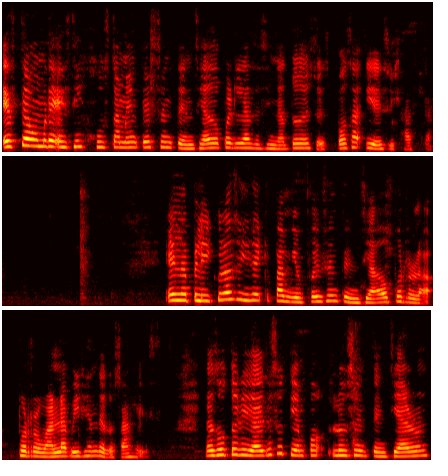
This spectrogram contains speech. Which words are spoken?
Este hombre es injustamente sentenciado por el asesinato de su esposa y de su hijastra. En la película se dice que también fue sentenciado por, por robar la Virgen de los Ángeles. Las autoridades de su tiempo lo sentenciaron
